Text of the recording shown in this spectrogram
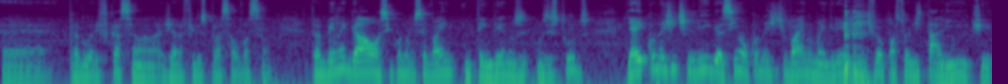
é, para glorificação, ela gera filhos para salvação. Então é bem legal, assim, quando você vai entendendo os, os, estudos. E aí quando a gente liga, assim, ou quando a gente vai numa igreja, a gente vê o pastor de talite,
